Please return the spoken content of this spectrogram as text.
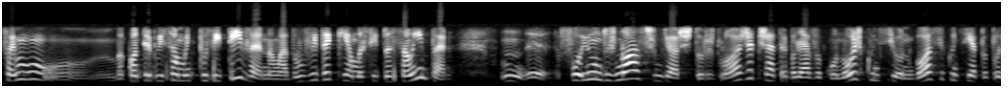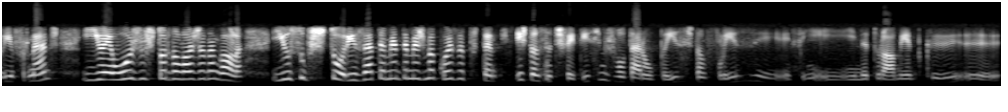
Foi uma contribuição muito positiva, não há dúvida que é uma situação ímpar. Hum, eh, foi um dos nossos melhores gestores de loja, que já trabalhava connosco, conhecia o negócio, conhecia a papelaria Fernandes e é hoje o gestor da loja de Angola. E o subgestor, exatamente a mesma coisa. Portanto, estão satisfeitíssimos, voltaram ao país, estão felizes e, enfim, e naturalmente que eh,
